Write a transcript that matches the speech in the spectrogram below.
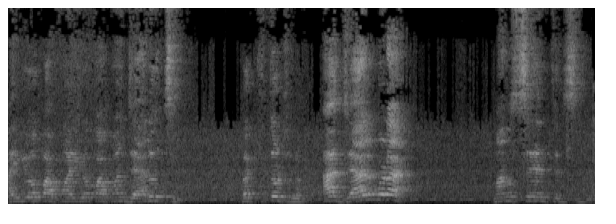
అయ్యో పాపం అయ్యో పాపం అని జాలి వచ్చింది. భక్తితో ఆ జాలి కూడా మనస్సే అని తెలిసింది.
